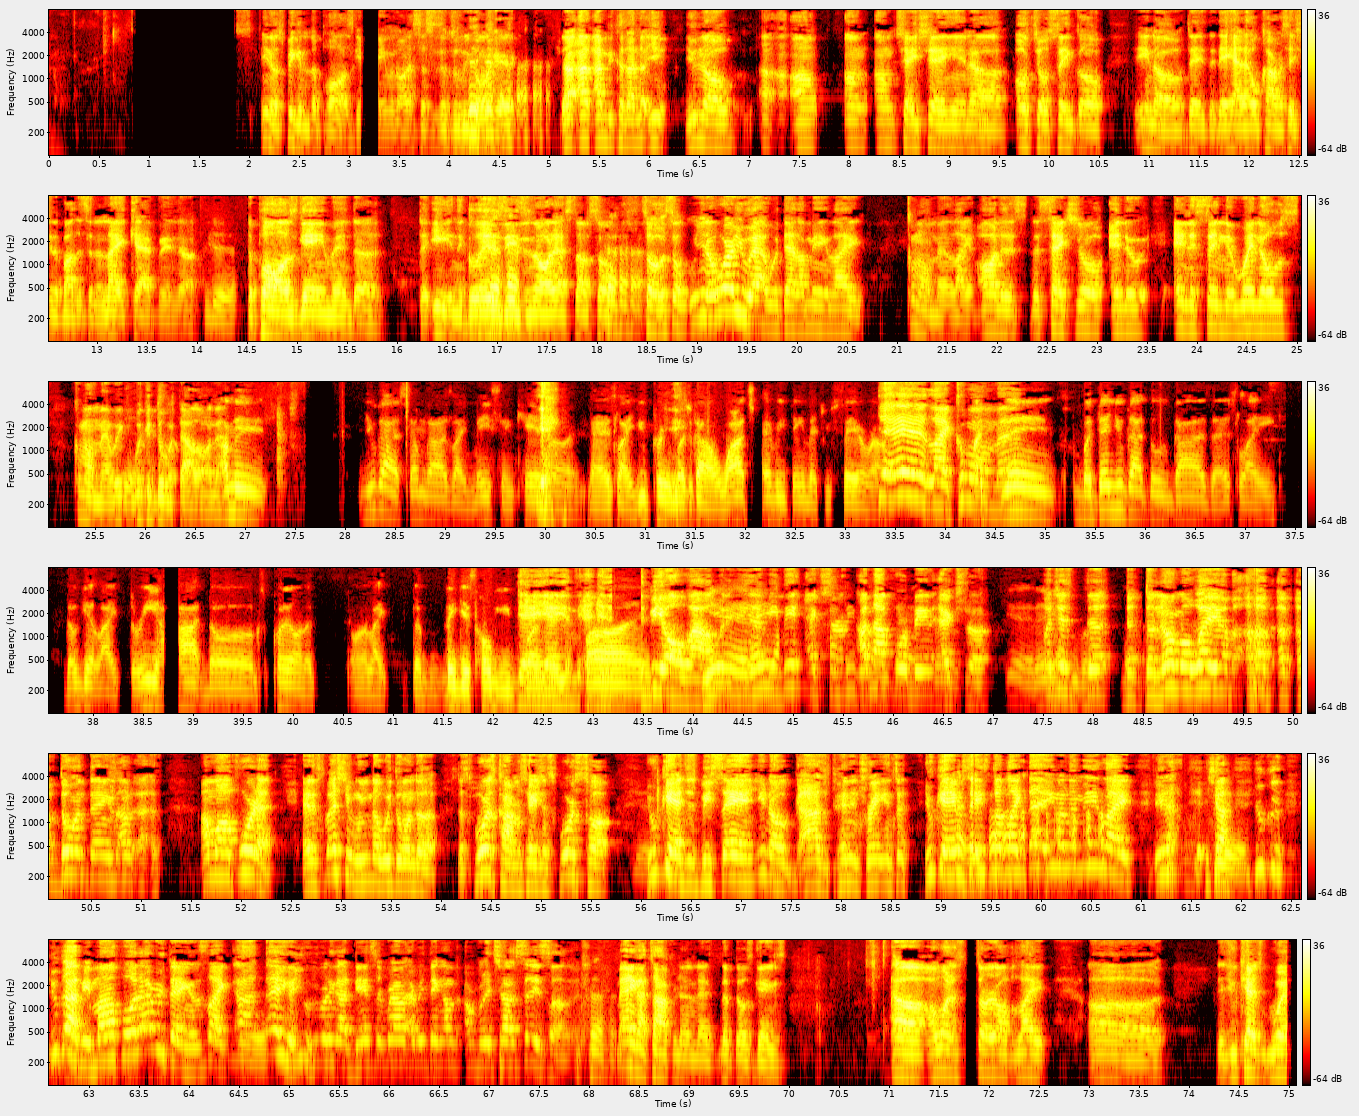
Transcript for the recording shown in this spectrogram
you know, speaking of the pause game and all that stuff, since we going here, I, I, mean because I know you, you know, uh, um, um, um, Che Che and uh, Ocho Cinco, you know, they they had a whole conversation about this in the nightcap and uh, Yeah. the pause game and the the eating the glizzies and all that stuff. So, so, so, you know, where are you at with that? I mean, like, come on, man, like all this, the sexual and the innocent the windows. Come on, man, we Yeah. we could do without all that. I mean, you got some guys like Mason Yeah. Cameron that it's like you pretty much gotta watch everything that you say around. Yeah, like come But on, man. then, but then you got those guys that it's like they'll get like three hot dogs, put it on a on like the biggest hoagie Yeah, yeah, yeah. can It, it, find. be all wild with Yeah, know I mean, being extra. I'm not for being extra, yeah, but just the like the, the normal way of of, of, of doing things. I'm uh, I'm all for that, and especially when you know we're doing the the sports conversation, sports talk. You can't just be saying, you know, guys penetrating. To, you can't even say stuff like that. You know what I mean? Like, you know, you, got, Yeah. you could, you gotta be mindful of everything. It's like, God Yeah. dang, you really got dance around everything. I'm, I'm really trying to say something. Man, I ain't got time for none of that, those games. Uh, I want to start off light. Uh, did you catch wind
